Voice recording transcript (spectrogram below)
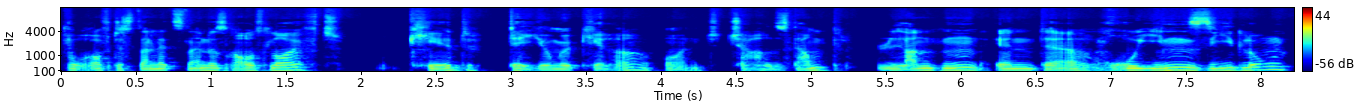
Worauf das dann letzten Endes rausläuft, Kid, der junge Killer, und Charles Dump landen in der Ruinensiedlung,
